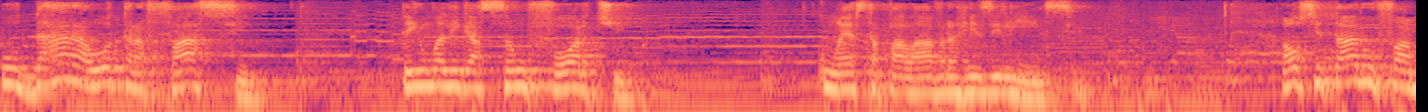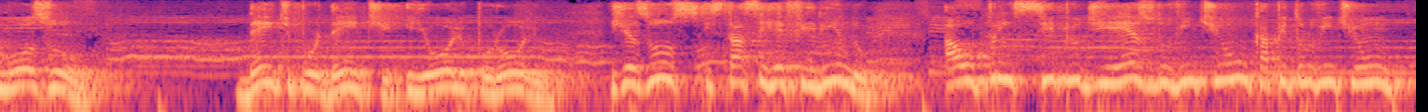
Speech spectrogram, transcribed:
o dar a outra face tem uma ligação forte com esta palavra resiliência. Ao citar o famoso dente por dente e olho por olho, Jesus está se referindo ao princípio de Êxodo 21, capítulo 21,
